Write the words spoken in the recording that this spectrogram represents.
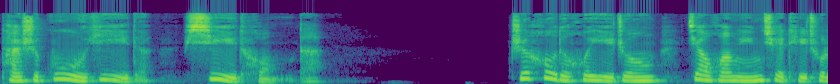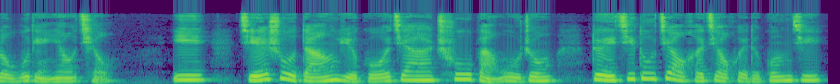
他是故意的、系统的。之后的会议中，教皇明确提出了五点要求：一、结束党与国家出版物中对基督教和教会的攻击。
